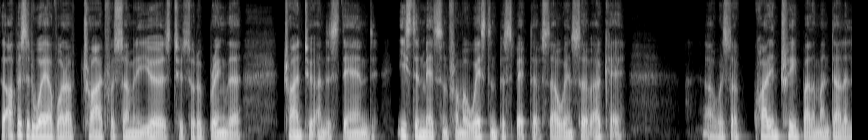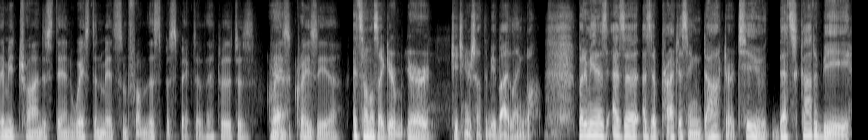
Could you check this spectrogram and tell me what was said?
the opposite way of what I've tried for so many years to sort of bring the trying to understand Eastern medicine from a Western perspective. So I went sort of, okay, I was uh, quite intrigued by the mandala. Let me try understand Western medicine from this perspective. That was just crazy, yeah. crazy. Uh, it's almost like you're you're teaching yourself to be bilingual. But I mean, as as a as a practicing doctor too, that's got to be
